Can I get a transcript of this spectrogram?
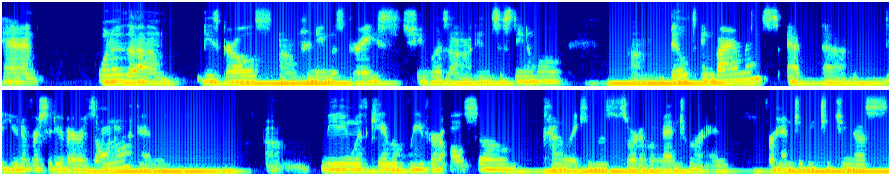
And one of the um, these girls, um, her name was Grace. She was uh, in sustainable um, built environments at uh, the University of Arizona and um, meeting with Caleb Weaver also kind of like he was sort of a mentor and for him to be teaching us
